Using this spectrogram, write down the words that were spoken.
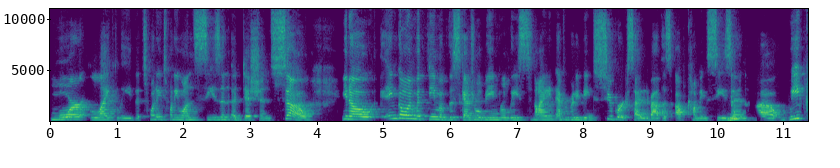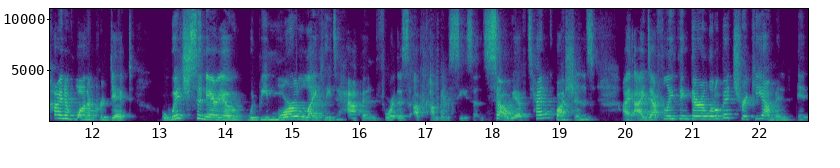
More Likely, the 2021 season edition. So, you know, in going with theme of the schedule being released tonight, everybody being super excited about this upcoming season, uh, we kind of want to predict which scenario would be more likely to happen for this upcoming season. So we have 10 questions. I, I definitely think they're a little bit tricky. I'm in, in,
